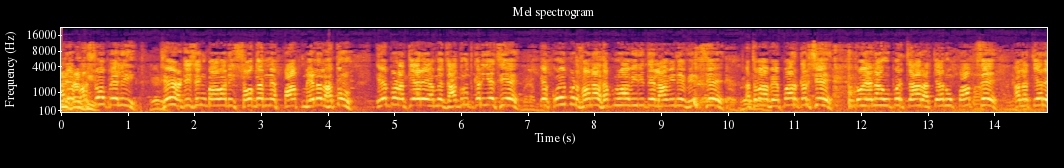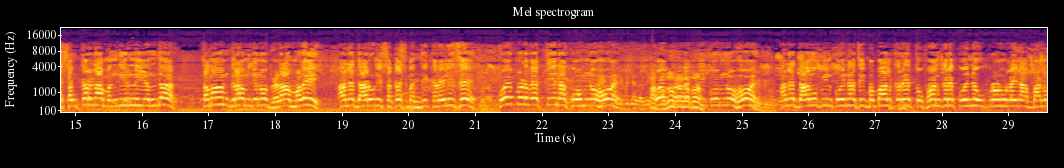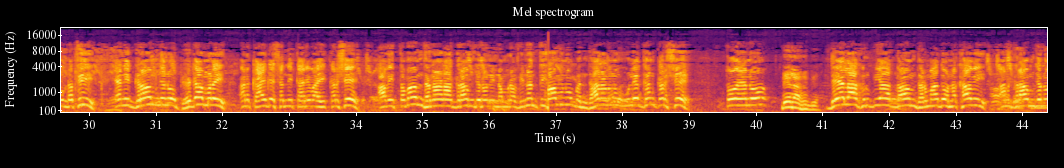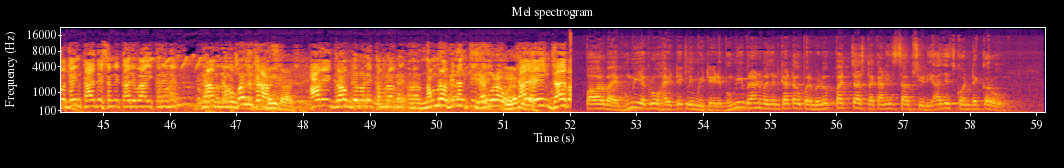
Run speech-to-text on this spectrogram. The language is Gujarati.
અને વર્ષો પહેલી જે હઠીસિંહ બાવાની સોગન ને પાપ મેલેલ હતું એ પણ અત્યારે અમે જાગૃત કરીએ છીએ કે કોઈ પણ સોના સપનું આવી રીતે લાવીને વેચશે અથવા વેપાર કરશે તો એના ઉપર ચાર હત્યાનું પાપ છે. અને અત્યારે શંકરના મંદિરની અંદર તમામ ગ્રામજનો ભેળા મળી અને દારૂની સકસ બંધી કરેલી છે. કોઈ પણ વ્યક્તિના કોમનો હોય કોઈ પણ વ્યક્તિ કોમનો હોય અને દારૂ પીને કોઈનાથી બબાલ કરે તોફાન કરે કોઈને ઉપરણું લઈને આપવાનું નથી. એની ગ્રામજનો ભેગા મળી અને કાયદેસરની કાર્યવાહી કરશે. આવી તમામ ધનાણા ગ્રામજનોની નમ્ર વિનંતી. ગામનું બંધારણનું ઉલ્લેખન કરશે. તો એનો બે લાખ રૂપિયા. બે લાખ રૂપિયા ગામ ધર્માદો નખાવી અને ગ્રામજનો જઈને કાયદેસરની કાર્યવાહી કરીને ગ્રામજનો બંધ કરાવી આવી ગ્રામજનોની તમ્ર વિ- નમ્ર વિનંતી છે. જય હિન્દ જય. Power by Bhoomi agro high tech limited. Bhoomi brand વજન કાંટા ઉપર મેળવો પચાસ ટકાની સબસિડી. આજે જ કોન્ટેક્ટ કરો.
